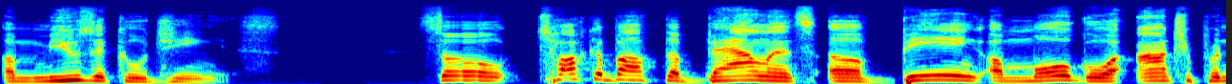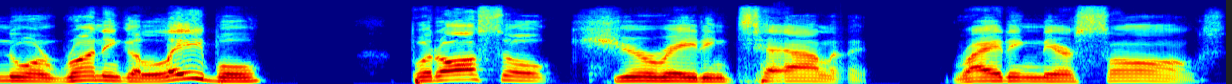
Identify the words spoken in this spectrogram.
a musical genius. So, talk about the balance of being a mogul entrepreneur and running a label, but also curating talent, writing their songs,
